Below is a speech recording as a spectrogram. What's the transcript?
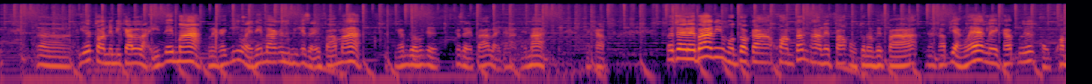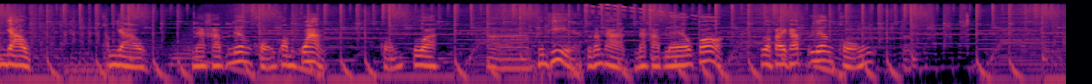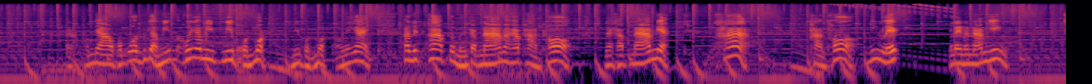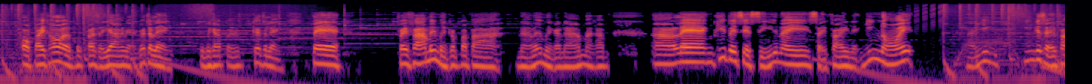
อ่าอิเล็กตรอนเนี่ยมีการไหลได้มากนะครับยิ่งไหลได้มากก็คือมีกระแสไฟฟ้ามากนะครับยอมให้เกิดกระแสไฟฟ้าไหลผ่านได้มากนะครับปัจจัยอะไรบ้างที่ผลต่อการความต้านทานไฟฟ้าของตัวนำไฟฟ้านะครับ อย่างแรกเลยครับเรื่องของความยาวความยาวนะครับ เรื่องของความกว้าง ของตัวพื้นที่นะตัวต้านทานนะครับ แล้วก็ตัวไปครับเรื่องของอความยาวความอ้วนทุกอย่างมีทุกอย่างมีมีผลหมดมีผลหมดเอาง่ายๆ ถ้านึกภาพก็เหมือนกับน้ำนะครับผ่านท่อนะครับน้ำเนี่ยถ้าผ่านท่อยิ่งเล็ก แรงดันน้ำยิ่ง ออกไปท่อปลายสายยางเนี่ยก็จะแรงถูกไหมครับก็จะแรง แต่ ไฟฟ้าไม่เหมือนกับประปานะไม่เหมือนกับน้ำนะครับแรงที่ไปเสียดสีอยู่ในสายไฟเนี่ยยิ่งน้อยนะยิ่งยิ่งกระแสไฟ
